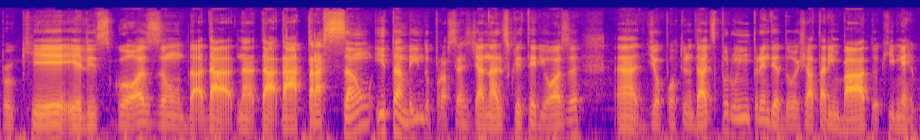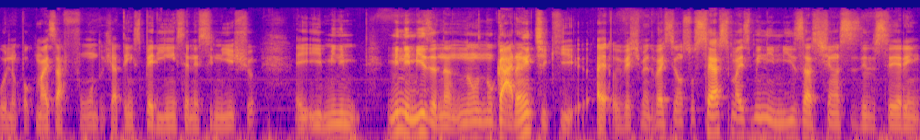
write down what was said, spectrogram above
porque eles gozam da, da, da, da, atração e também do processo de análise criteriosa uh, de oportunidades por um empreendedor já tarimbado, que mergulha um pouco mais a fundo, já tem experiência nesse nicho e, e minimiza, não, garante que uh, o investimento vai ser um sucesso, mas minimiza as chances deles serem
